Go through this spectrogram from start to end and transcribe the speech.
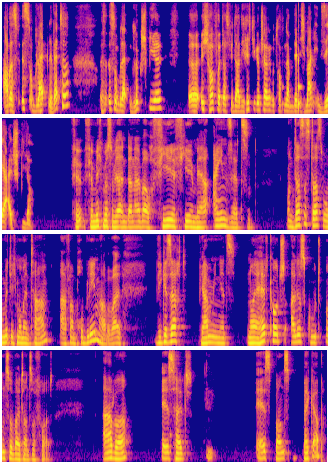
aber es ist und bleibt eine Wette, es ist und bleibt ein Glücksspiel. Äh, ich hoffe, dass wir da die richtige Entscheidung getroffen haben, denn ich mag ihn sehr als Spieler. Für, für mich müssen wir dann aber auch viel, viel mehr einsetzen. Und das ist das, womit ich momentan einfach ein Problem habe, weil, wie gesagt, wir haben ihn jetzt neuer Head Coach, alles gut und so weiter und so fort. Aber er ist halt er ist uns Backup,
